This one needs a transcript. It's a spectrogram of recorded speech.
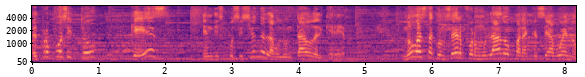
El propósito que es en disposición de la voluntad o del querer. No basta con ser formulado para que sea bueno,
